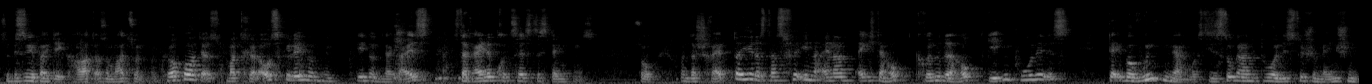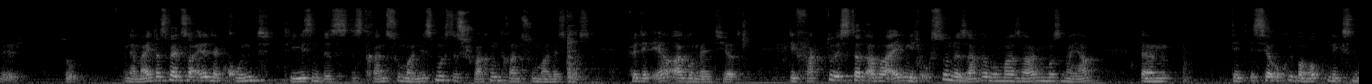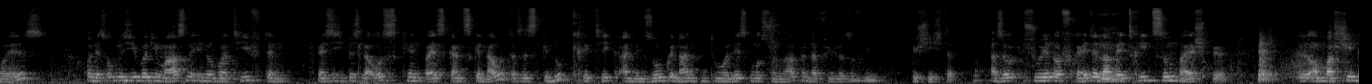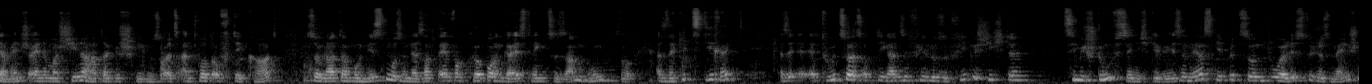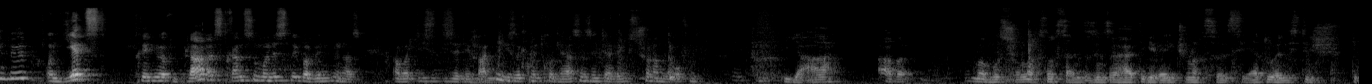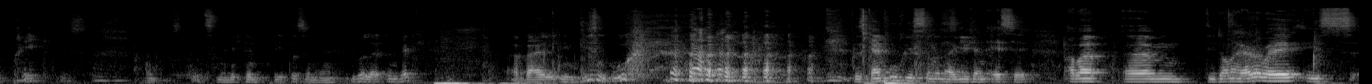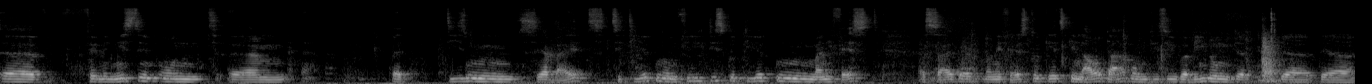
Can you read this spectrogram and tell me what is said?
So ein bisschen wie bei Descartes. Also man hat so einen Körper, der ist materiell ausgelehnt und den und der Geist ist der reine Prozess des Denkens. So, und da schreibt er hier, dass das für ihn einer eigentlich der Hauptgründe, der Hauptgegenpole ist, der überwunden werden muss, dieses sogenannte dualistische Menschenbild. So, und er meint, das wäre jetzt so eine der Grundthesen des, des Transhumanismus, des schwachen Transhumanismus, für den er argumentiert. De facto ist das aber eigentlich auch so eine Sache, wo man sagen muss, naja, ähm, das ist ja auch überhaupt nichts Neues und ist auch nicht über die Maßen innovativ, denn wer sich ein bisschen auskennt, weiß ganz genau, dass es genug Kritik an dem sogenannten Dualismus schon gab in der Philosophiegeschichte. Also Julien Offray de la Métrie zum Beispiel äh, Maschine, der Mensch eine Maschine hat er geschrieben, so als Antwort auf Descartes, sogenannter Monismus, und er sagt einfach, Körper und Geist hängen zusammen, Punkt. So. Also da gibt es direkt, also er, er tut so, als ob die ganze Philosophiegeschichte ziemlich stumpfsinnig gewesen wäre. Es gibt jetzt so ein dualistisches Menschenbild und jetzt treten wir auf den Plan als Transhumanisten überwinden das. Aber diese, diese Debatten, diese Kontroversen sind ja längst schon am Laufen. Ja, aber man muss schon noch sagen, dass unsere heutige Welt schon noch so sehr dualistisch geprägt ist. Und jetzt, jetzt nehme ich dem Peter seine Überleitung weg, weil in diesem Buch, das kein Buch ist, sondern eigentlich ein Essay, aber ähm, die Donna Haraway ist äh, Feministin und ähm, bei diesem sehr weit zitierten und viel diskutierten Manifest, das Cyborg Manifesto, geht es genau darum, diese Überwindung der, der, der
